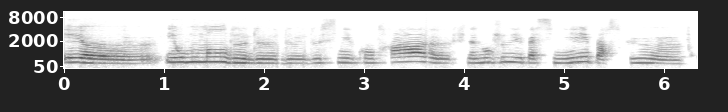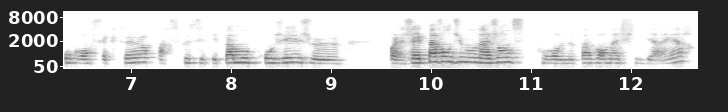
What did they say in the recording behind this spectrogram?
Et, et au moment de, de, de, signer le contrat, finalement, je ne l'ai pas signé parce que trop grand secteur, parce que c'était pas mon projet. Je, voilà, j'avais pas vendu mon agence pour euh, ne pas voir ma fille derrière.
